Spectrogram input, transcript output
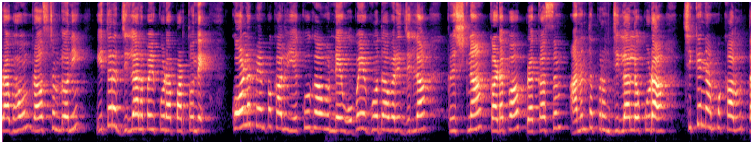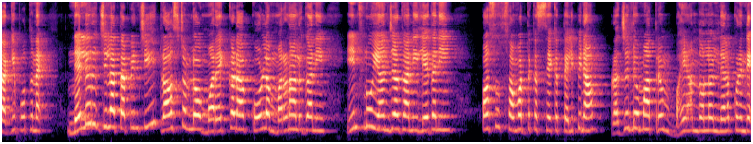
ప్రభావం రాష్ట్రంలోని ఇతర జిల్లాలపై కూడా పడుతుంది. కోళ్ళ పెంపకాలు ఎక్కువగా ఉండే ఉభయ గోదావరి జిల్లా కృష్ణా కడప ప్రకాశం అనంతపురం జిల్లాల్లో కూడా చికెన్ అమ్మకాలు తగ్గిపోతున్నాయి. నెల్లూరు జిల్లా తప్పించి రాష్ట్రంలో మరెక్కడా కోళ్ళ మరణాలు కానీ ఇన్ఫ్లుయెంజా కానీ లేదని పశు సంవర్ధక శాఖ తెలిపినా ప్రజల్లో మాత్రం భయాందోళనలు నెలకొనింది.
